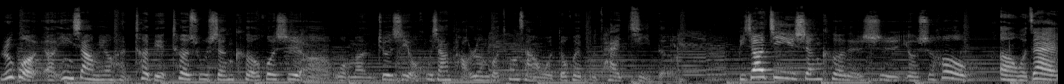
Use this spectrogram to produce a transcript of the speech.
如果呃印象没有很特别、特殊、深刻，或是呃我们就是有互相讨论过，通常我都会不太记得。比较记忆深刻的是，有时候呃我在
